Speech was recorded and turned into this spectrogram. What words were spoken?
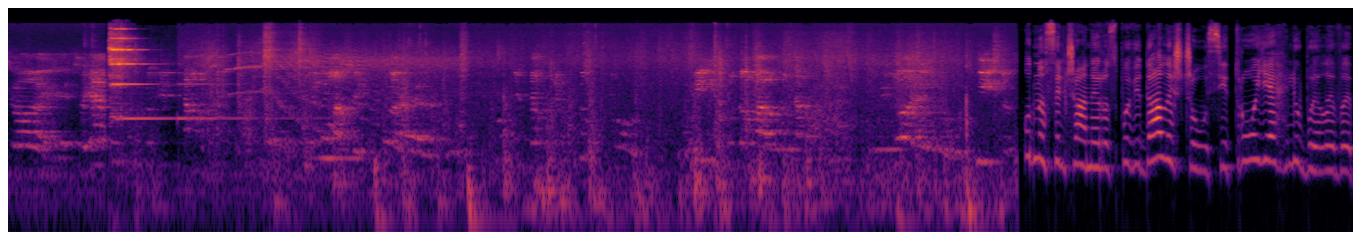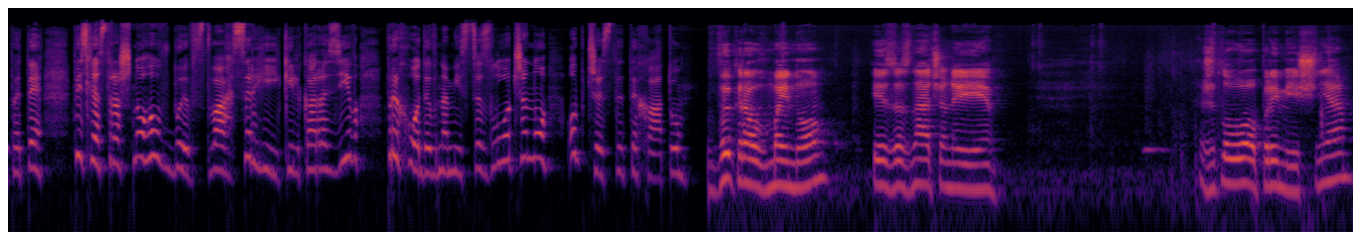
що, що я Односельчани розповідали, що усі троє любили випити. Після страшного вбивства Сергій кілька разів приходив на місце злочину обчистити хату. викрав майно із зазначеної житлового приміщення.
